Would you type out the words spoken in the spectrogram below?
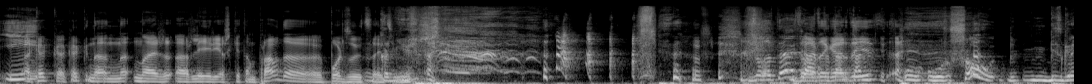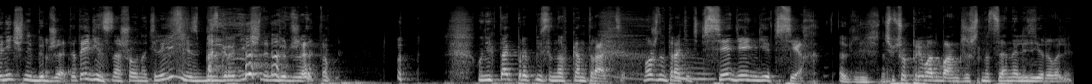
И... А как, а как на, на, на Орле и Решке там правда пользуются этим? Конечно. Золотая Золотая карта. карта там- там У, у шоу безграничный бюджет. Это единственное шоу на телевидении с безграничным бюджетом. У них так прописано в контракте. Можно тратить все деньги всех. Отлично. Что, Приватбанк же национализировали.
